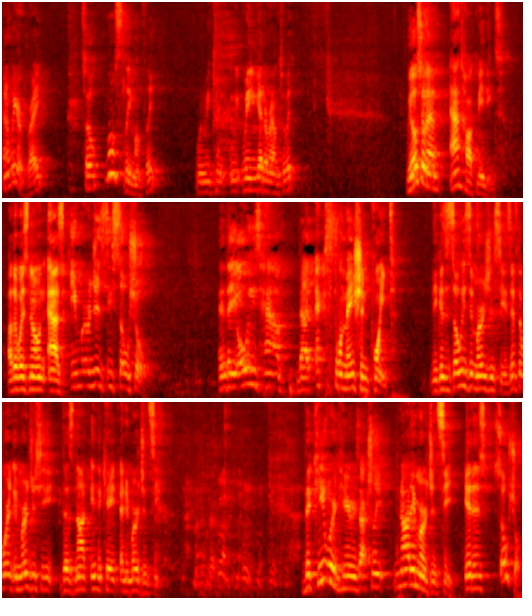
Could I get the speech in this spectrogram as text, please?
kind of weird, right? So, mostly monthly, when we can, we, we can get around to it. We also have ad hoc meetings otherwise known as emergency social. And they always have that exclamation point because it's always emergency, as if the word emergency does not indicate an emergency. the key word here is actually not emergency, it is social.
